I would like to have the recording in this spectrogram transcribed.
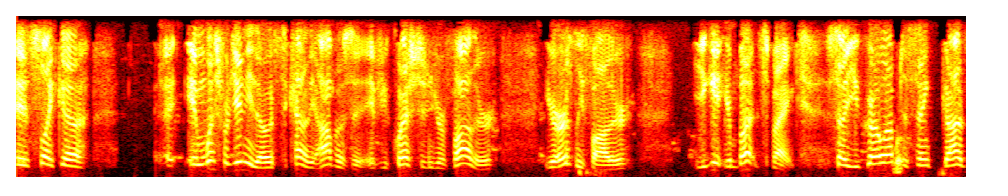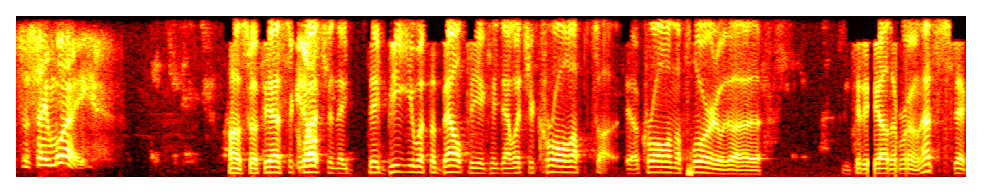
it's like uh, in West Virginia though, it's kind of the opposite. If you question your father, your earthly father, you get your butt spanked. So you grow up to think God's the same way. Oh, so if you ask the You question, they they beat you with a belt, you can then let you crawl up, uh, crawl on the floor to the to the other room. That's sick.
